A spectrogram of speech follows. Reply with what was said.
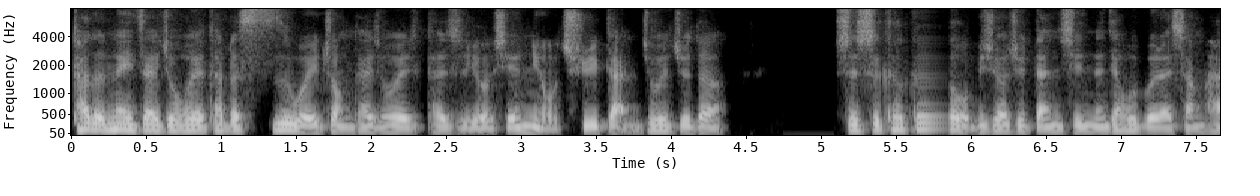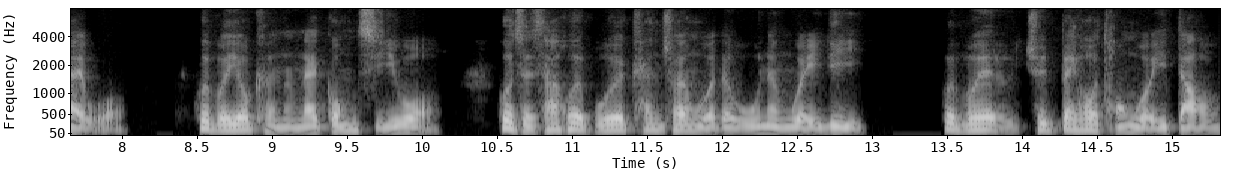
他的内在就会，他的思维状态就会开始有些扭曲感，就会觉得时时刻刻我必须要去担心，人家会不会来伤害我，会不会有可能来攻击我，或者他会不会看穿我的无能为力，会不会去背后捅我一刀？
